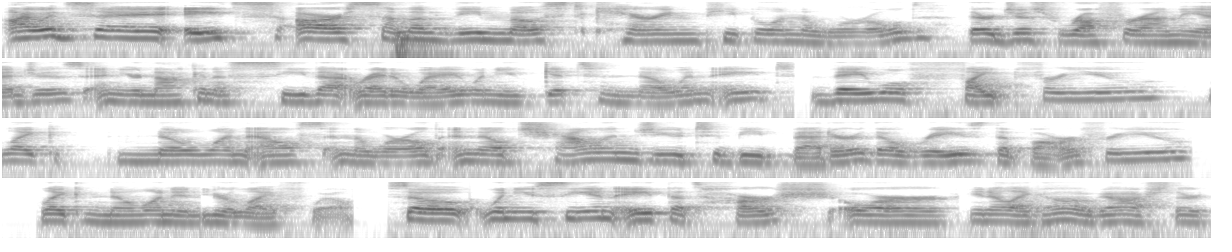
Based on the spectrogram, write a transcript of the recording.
I would say eights are some of the most caring people in the world. They're just rough around the edges, and you're not going to see that right away when you get to know an eight. They will fight for you like no one else in the world, and they'll challenge you to be better. They'll raise the bar for you like no one in your life will. So when you see an eight that's harsh or, you know, like, oh gosh, they're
